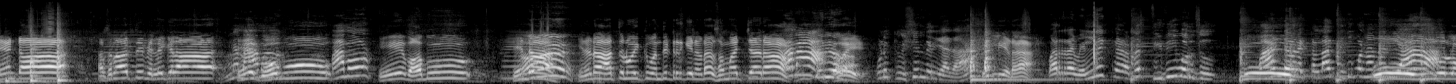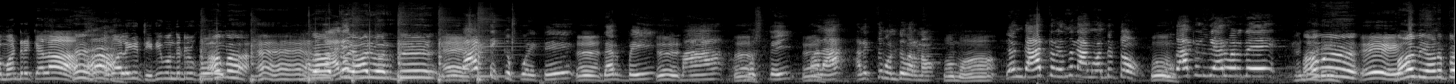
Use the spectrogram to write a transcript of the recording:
ఏంటా అసలాత్తి వెళ్ళగలా ఏ గోబు மாமோ ఏ బాబు ఏంటా மாமா. என்னடா ஆத்த நோய்க்கு வந்துட்டு இருக்கு என்னடா சமாச்சாரம் தெரியாதா? ஓய், உனக்கு விஷயம் தெரியாதா தெரியலடா வர்ற வெள்ளிக்கிழமை திதி வருது மாண்டவருக்கெல்லாம் திதி ஓ பண்ணணும் உங்க ஊர்ல மாண்டிருக்கலாம் அவளுக்கு திதி வந்துட்டு இருக்கும் ஆமா உங்க ஆத்துல யார் வருது காட்டுக்கு போயிட்டு ஆ. தர்பை ஆ. மா முஸ்தை பலா அனைத்து கொண்டு வரணும் ஆமா எங்க ஆத்துல இருந்து நாங்க வந்துட்டோம் உங்க ஆத்துல இருந்து யார் வருது மாமி அனுப்ப.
